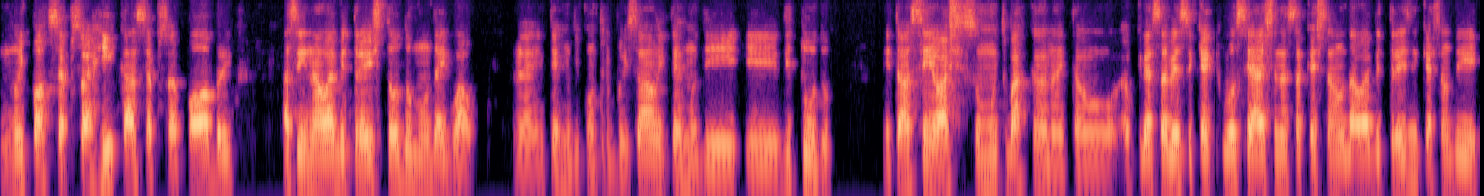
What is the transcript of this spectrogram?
não importa se a pessoa é rica, se a pessoa é pobre, assim, na Web3 todo mundo é igual, né? Em termos de contribuição, em termos de, de tudo. Então, assim, eu acho isso muito bacana. Então, eu queria saber se o que é que você acha nessa questão da Web3, em questão de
